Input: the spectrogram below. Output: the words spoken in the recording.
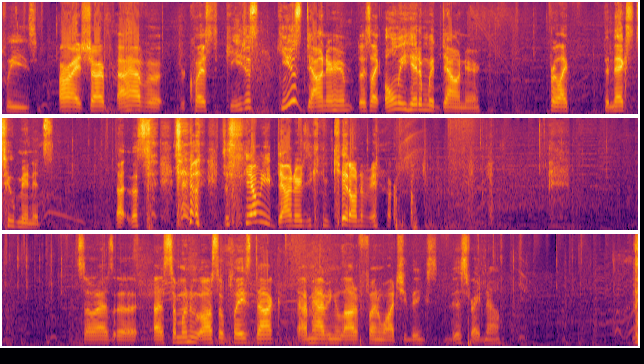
Please. Alright, Sharp, I have a request. Can you just can you just down air him? Just like only hit him with down air for like the next two minutes. That, that's just see how many down airs you can get on him in a row. So as a as someone who also plays Doc, I'm having a lot of fun watching this this right now.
